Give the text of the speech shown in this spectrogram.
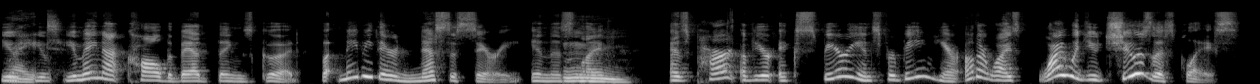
You, Right. you you may not call the bad things good, but maybe they're necessary in this life Mm. as part of your experience for being here. Otherwise, why would you choose this place?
